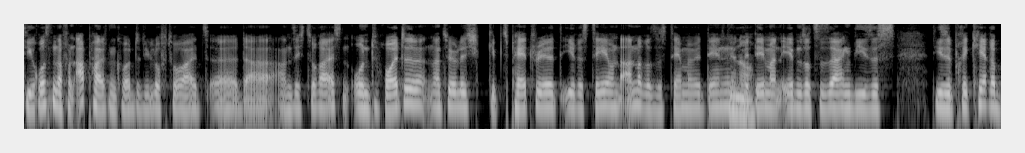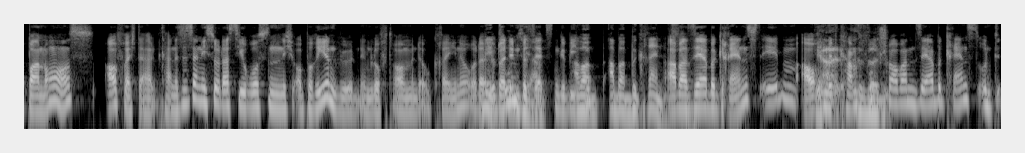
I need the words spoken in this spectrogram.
die Russen davon abhalten konnte, die Lufthoheit äh, da an sich zu reißen. Und heute natürlich gibt's Patriot, Iris-T und andere Systeme, mit denen, Genau. mit denen man eben sozusagen dieses, diese prekäre Balance aufrechterhalten kann. Es ist ja nicht so, dass die Russen nicht operieren würden im Luftraum in der Ukraine oder Nee, über den sie ja. besetzten Gebieten. Aber, aber begrenzt. aber sehr begrenzt eben, auch Ja, mit also- Kampfhubschraubern sehr begrenzt. Und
